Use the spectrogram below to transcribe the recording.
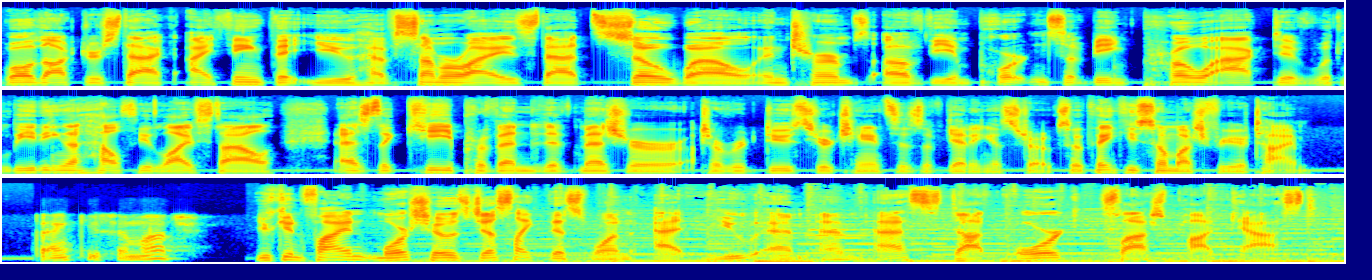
Well, Dr. Stack, I think that you have summarized that so well in terms of the importance of being proactive with leading a healthy lifestyle as the key preventative measure to reduce your chances of getting a stroke. So, thank you so much for your time. Thank you so much. You can find more shows just like this one at umms.org slash podcast.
